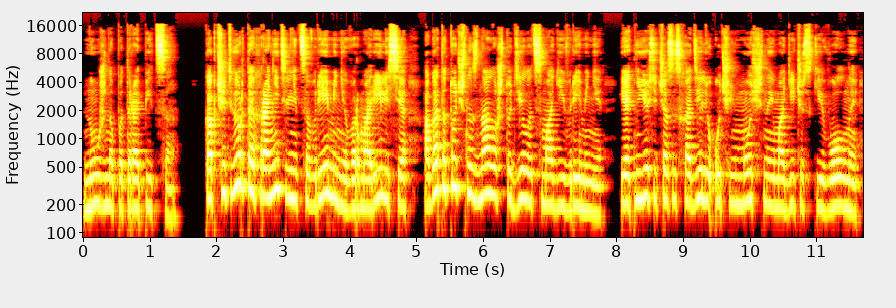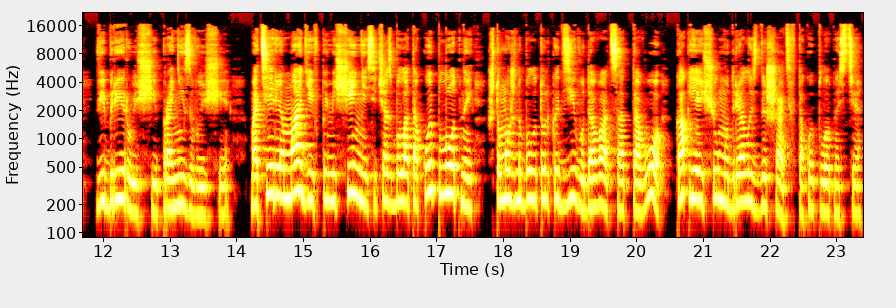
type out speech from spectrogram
Нужно поторопиться. Как четвертая хранительница времени в Армарилисе, Агата точно знала, что делать с магией времени, и от нее сейчас исходили очень мощные магические волны, вибрирующие, пронизывающие. Материя магии в помещении сейчас была такой плотной, что можно было только диву даваться от того, как я еще умудрялась дышать в такой плотности.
